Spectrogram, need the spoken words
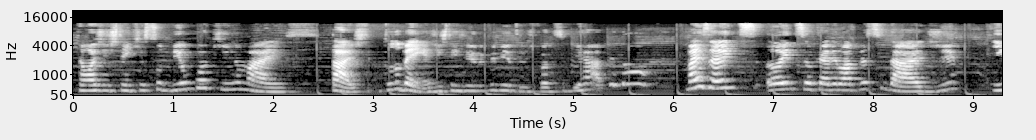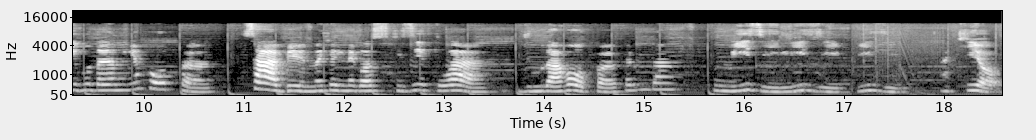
Então a gente tem que subir um pouquinho mais. Tá, tudo bem, a gente tem dinheiro infinito, a gente pode subir rápido. Mas antes, antes eu quero ir lá pra cidade e mudar a minha roupa. Sabe, naquele negócio esquisito lá de mudar a roupa? Eu quero mudar um easy, easy, busy. Aqui, ó.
